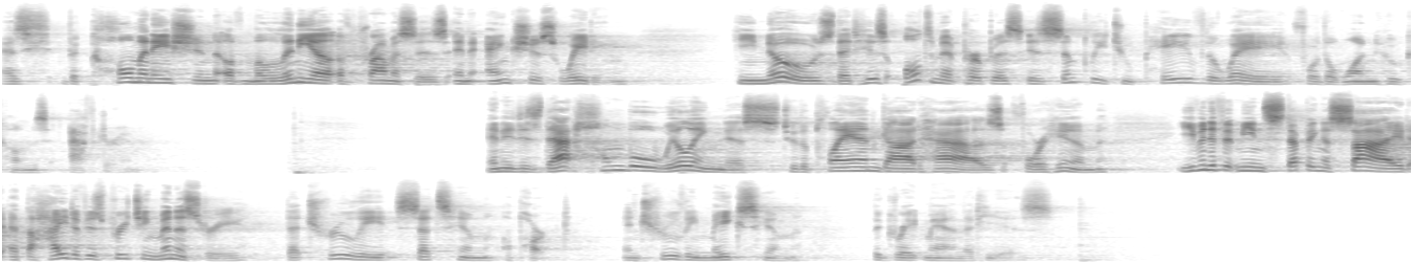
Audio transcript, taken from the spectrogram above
as the culmination of millennia of promises and anxious waiting, he knows that his ultimate purpose is simply to pave the way for the one who comes after him. And it is that humble willingness to the plan God has for him, even if it means stepping aside at the height of his preaching ministry, that truly sets him apart and truly makes him the great man that he is.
